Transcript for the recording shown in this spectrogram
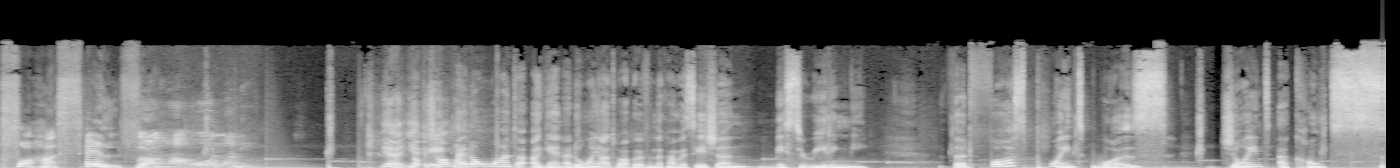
for herself, From her own money. Yeah, yeah, it's okay, money. I don't want to, again, I don't want y'all to walk away from the conversation misreading me. The first point was joint accounts,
